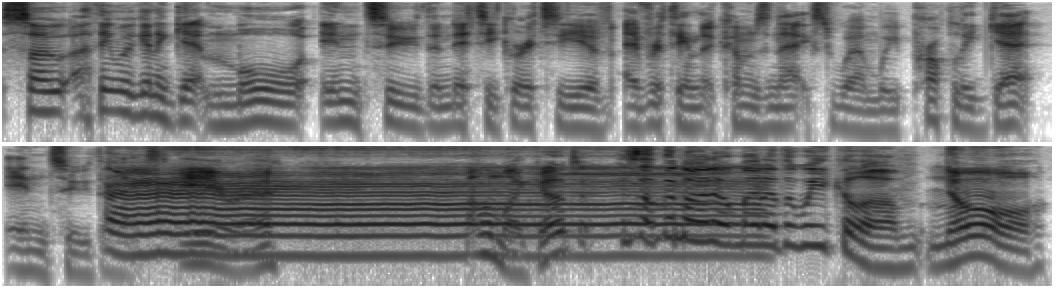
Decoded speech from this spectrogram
So I think we're going to get more into the nitty gritty of everything that comes next when we properly get into the next era. Oh my god, is that the Nine Old Man of the Week alarm? No,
